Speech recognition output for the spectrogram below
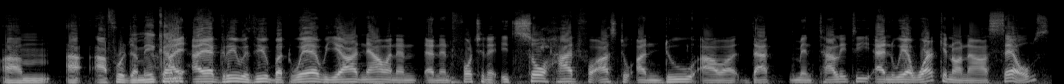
um, Afro Jamaican. I, I agree with you, but where we are now, and and and unfortunate, it's so hard for us to undo our that mentality, and we are working on ourselves,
